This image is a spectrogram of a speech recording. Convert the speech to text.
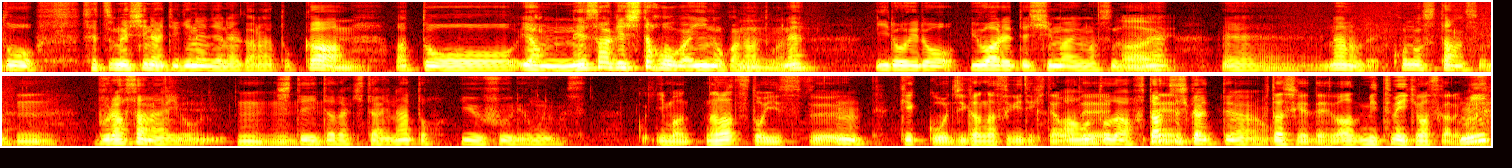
と説明しないといけないんじゃないかなとか、うん。あといや値下げした方がいいのかなとかね、いろいろ言われてしまいますのでね、はい。えーなのでこのスタンスをねうん。ぶらさないようにうんうん。していただきたいなというふうに思います。今7つと言いつつ、ん。結構時間が過ぎてきたあので。本当だ。2つしか言ってないの。2つしか言ってない。あ3つ目いきますかねこれ。3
